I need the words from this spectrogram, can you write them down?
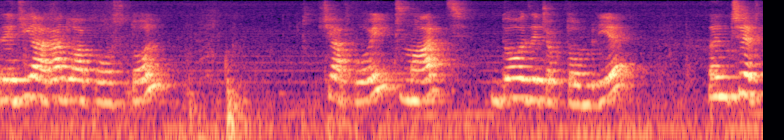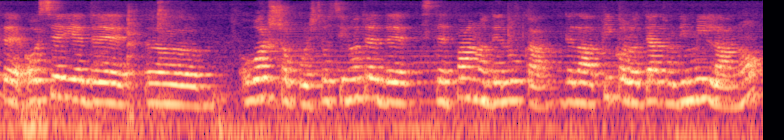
regia Radu Apostol, și apoi, marți, 20 octombrie, începe o serie de uh, workshop-uri susținute de Stefano De Luca de la Piccolo Teatro din Milano,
